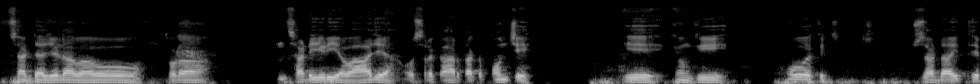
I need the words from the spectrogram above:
ਸਾਡਾ ਜਿਹੜਾ ਵਾ ਉਹ ਥੋੜਾ ਸਾਡੀ ਜਿਹੜੀ ਆਵਾਜ਼ ਆ, ਉਹ ਸਰਕਾਰ ਤੱਕ ਪਹੁੰਚੇ। ਇਹ ਕਿਉਂਕਿ ਉਹ ਇੱਕ ਸਾਡਾ ਇੱਥੇ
